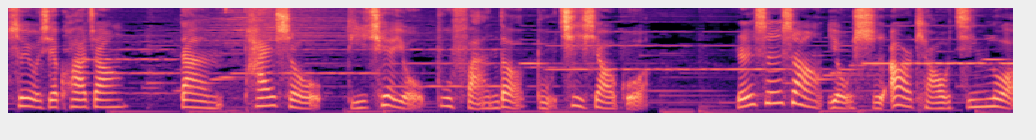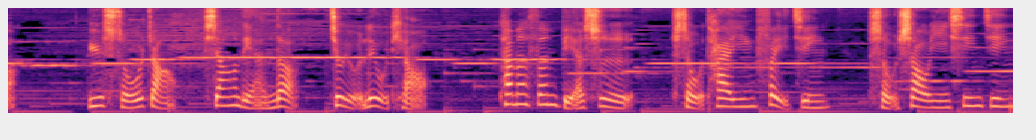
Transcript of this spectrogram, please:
虽有些夸张，但拍手的确有不凡的补气效果。人身上有十二条经络。与手掌相连的就有六条，它们分别是手太阴肺经、手少阴心经、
